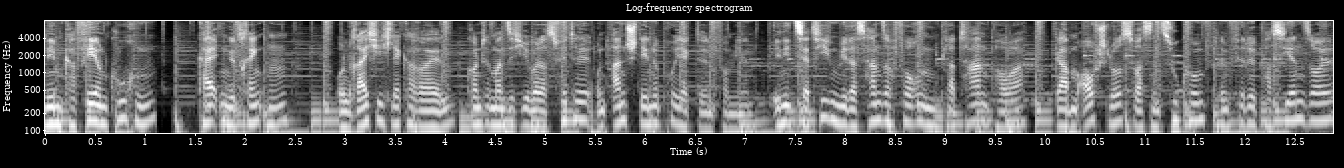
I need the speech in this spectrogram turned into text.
Neben Kaffee und Kuchen, kalten Getränken und reichlich Leckereien konnte man sich über das Viertel und anstehende Projekte informieren. Initiativen wie das Hansa-Forum und Platanenpower gaben Aufschluss, was in Zukunft im Viertel passieren soll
